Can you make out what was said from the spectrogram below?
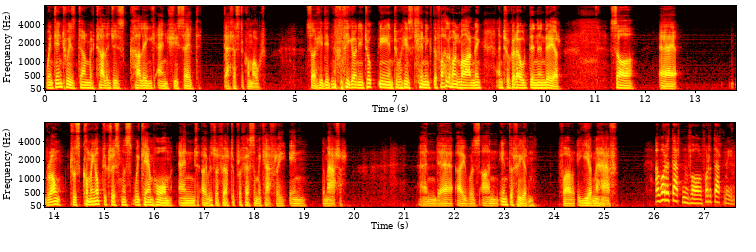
went into his dermatologist colleague and she said, that has to come out. So he did nothing and he took me into his clinic the following morning and took it out then and there. So uh, round, it was coming up to Christmas, we came home and I was referred to Professor McCaffrey in the Mater. And uh, I was on interferon for a year and a half. And what did that involve? What did that mean?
